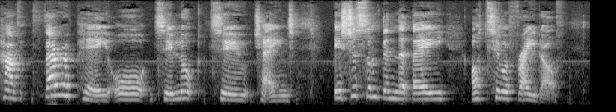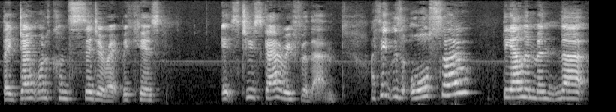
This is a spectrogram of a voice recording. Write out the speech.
have therapy or to look to change, it's just something that they are too afraid of. They don't want to consider it because it's too scary for them. I think there's also the element that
